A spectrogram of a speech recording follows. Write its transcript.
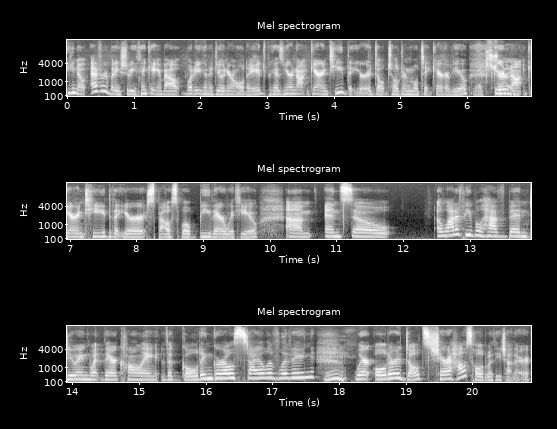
you know, everybody should be thinking about what are you going to do in your old age because you're not guaranteed that your adult children will take care of you. That's true. You're not guaranteed that your spouse will be there with you. Um, and so a lot of people have been doing what they're calling the Golden Girls style of living, Mm. where older adults share a household with each other.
